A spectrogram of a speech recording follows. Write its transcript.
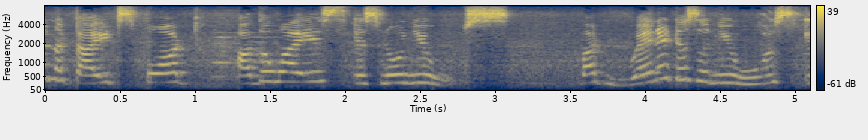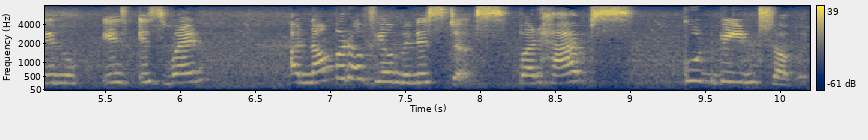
in a tight spot otherwise is no news. But when it is a news, in, is, is when a number of your ministers perhaps could be in trouble.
